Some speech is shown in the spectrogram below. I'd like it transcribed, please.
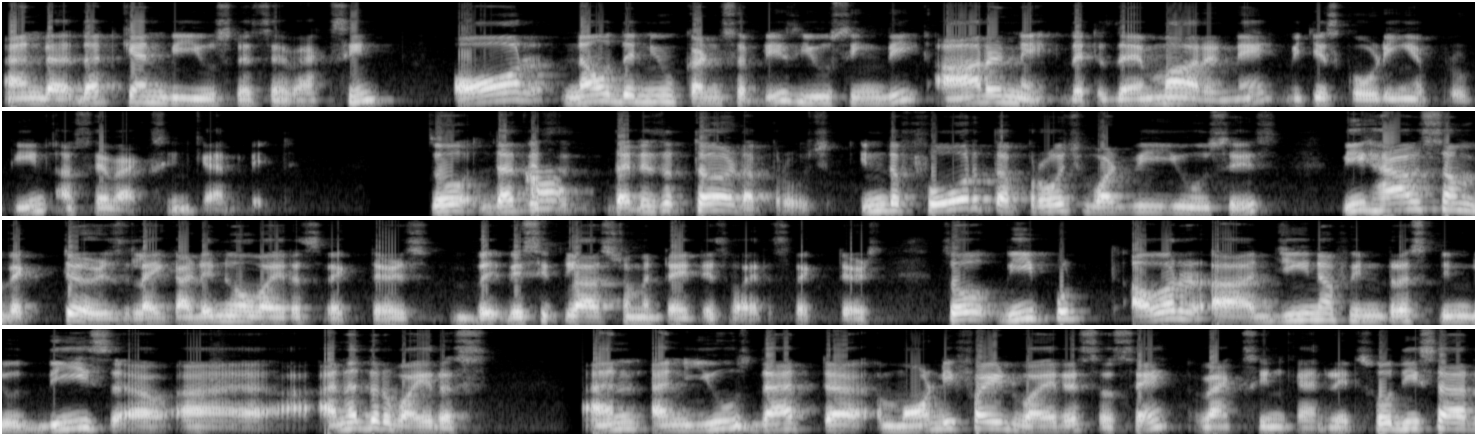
and uh, that can be used as a vaccine. Or now the new concept is using the RNA, that is the mRNA, which is coding a protein as a vaccine candidate. So that is oh. that is the third approach. In the fourth approach, what we use is we have some vectors like adenovirus vectors, vesicular stomatitis virus vectors. So we put our uh, gene of interest into these uh, uh, another virus and and use that uh, modified virus as a vaccine candidate. So these are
